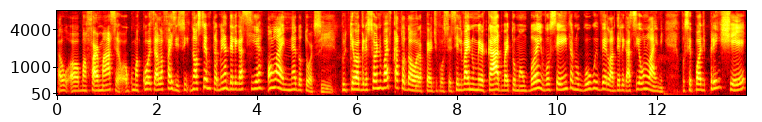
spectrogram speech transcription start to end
a- a uma farmácia, alguma coisa, ela faz isso. E nós temos também a delegacia online, né, doutor? Sim. Porque o agressor não vai ficar toda hora perto de você. Se ele vai no mercado, vai tomar um banho, você entra no Google e vê lá, delegacia online. Você pode preencher,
